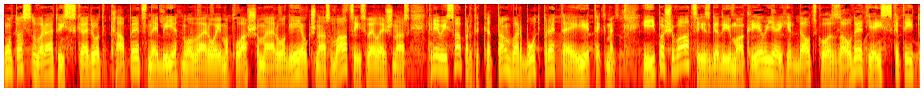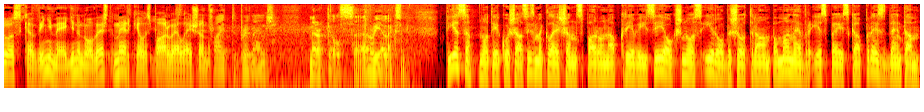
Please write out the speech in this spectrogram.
Un tas varētu izskaidrot, kāpēc nebija novērojama plaša mēroga iejaukšanās Vācijas vēlēšanās. Krievija saprata, ka tam var būt pretēja ietekme. Īpaši Vācija Vācijas gadījumā Krievijai ir daudz ko zaudēt, ja izskatītos, ka viņi mēģina novērst Merkeles pārvēlēšanu. Tiesa, notiekošās izmeklēšanas par un ap Krievijas iejaukšanos ierobežo Trumpa manevra iespējas kā prezidentam.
